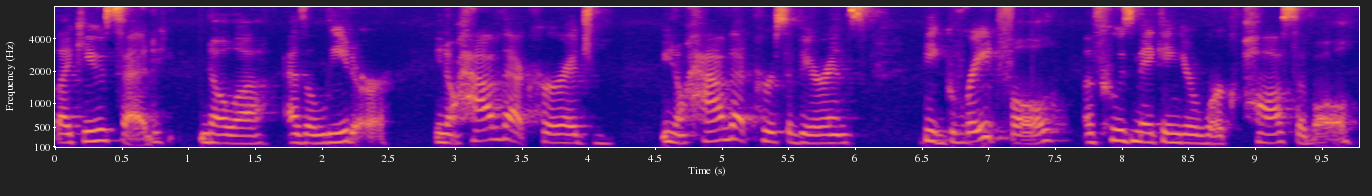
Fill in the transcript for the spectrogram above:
like you said, Noah, as a leader. You know, have that courage. You know, have that perseverance. Be grateful of who's making your work possible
